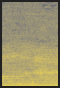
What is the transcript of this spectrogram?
Oh no.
